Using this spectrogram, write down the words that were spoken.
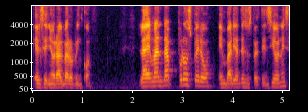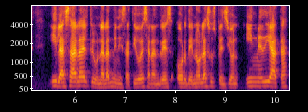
el señor Álvaro Rincón. La demanda prosperó en varias de sus pretensiones y la sala del Tribunal Administrativo de San Andrés ordenó la suspensión inmediata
